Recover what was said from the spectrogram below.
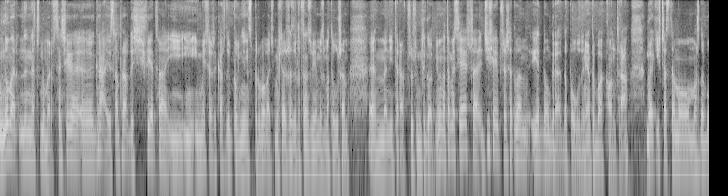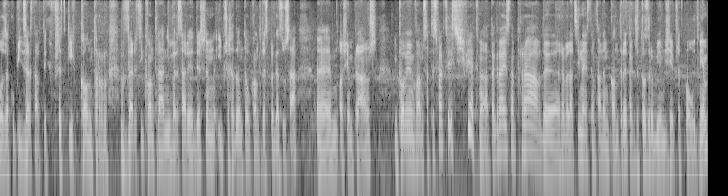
Numer, znaczy numer, w sensie e, gra jest naprawdę świetna i, i, i myślę, że każdy powinien spróbować. Myślę, że zrecenzujemy z Mateuszem e, Menitera w przyszłym tygodniu. Natomiast ja jeszcze dzisiaj przeszedłem jedną grę do południa, to była Contra, bo jakiś czas temu można było zakupić zestaw tych wszystkich kontr w wersji Contra Anniversary Edition i przeszedłem tą kontrę z Pegasusa, em, 8 planż i powiem wam, satysfakcja jest świetna. Ta gra jest naprawdę rewelacyjna, jestem fanem kontry, także to zrobiłem dzisiaj przed południem.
